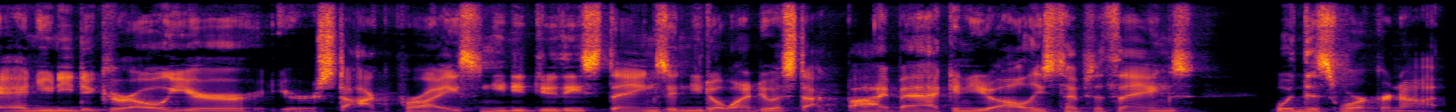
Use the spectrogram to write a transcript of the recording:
and you need to grow your your stock price and you need to do these things and you don't want to do a stock buyback and you all these types of things would this work or not?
